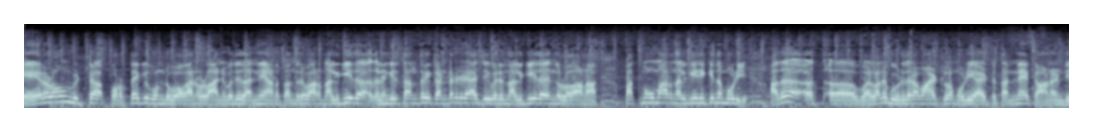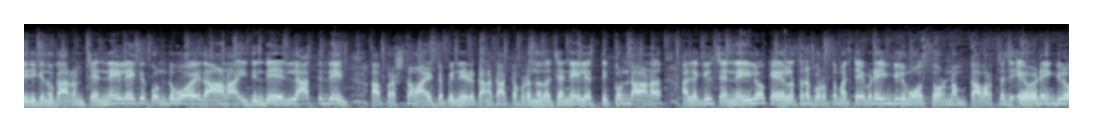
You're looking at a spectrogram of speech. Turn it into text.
കേരളവും വിട്ട് പുറത്തേക്ക് കൊണ്ടുപോകാനുള്ള അനുമതി തന്നെയാണ് തന്ത്രിമാർ നൽകിയത്. അല്ലെങ്കിൽ തന്ത്രി കണ്ഠര ഇവർ നൽകിയത് എന്നുള്ളതാണ് പത്മകുമാർ നൽകിയിരിക്കുന്ന മൊഴി. അത് വളരെ ഗുരുതരമായിട്ടുള്ള മൊഴിയായിട്ട് തന്നെ കാണേണ്ടിയിരിക്കുന്നു. കാരണം ചെന്നൈയിലേക്ക് കൊണ്ടുപോയതാണ് ഇതിന്റെ എല്ലാത്തിന്റെയും പ്രശ്നമായിട്ട് പിന്നീട് കണക്കാക്കപ്പെടുന്നത്. ചെന്നൈയിൽ എത്തിക്കൊണ്ടാണ് അല്ലെങ്കിൽ ചെന്നൈയിലോ കേരളത്തിന് പുറത്ത് മറ്റെവിടെയെങ്കിലുമോ സ്വർണം കവർച്ച എവിടെയെങ്കിലോ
